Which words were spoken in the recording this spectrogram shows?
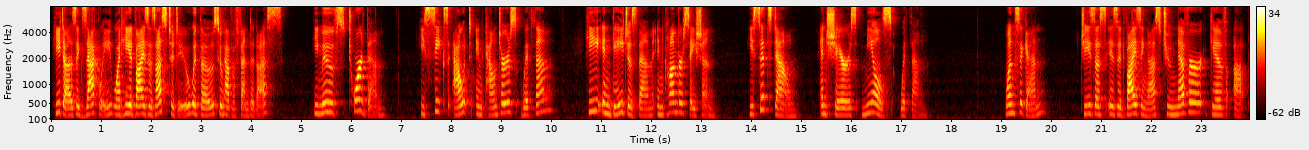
He does exactly what he advises us to do with those who have offended us. He moves toward them. He seeks out encounters with them. He engages them in conversation. He sits down and shares meals with them. Once again, Jesus is advising us to never give up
